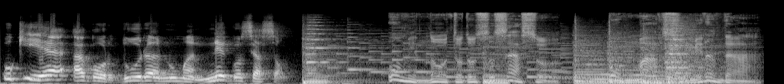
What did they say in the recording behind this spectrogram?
O que é a gordura numa negociação? O Minuto do Sucesso, com Márcio Miranda.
